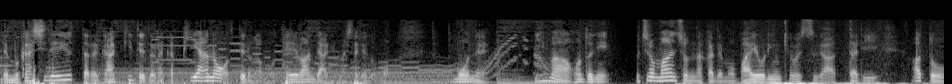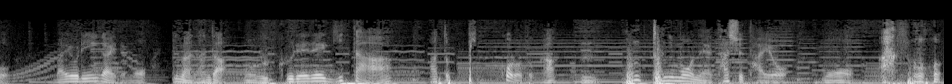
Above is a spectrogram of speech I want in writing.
で昔で言ったら楽器って言ったらなんかピアノっていうのがもう定番でありましたけども、もうね、今本当にうちのマンションの中でもバイオリン教室があったり、あと、バイオリン以外でも、今なんだ、もうウクレレギターあとピッコロとか、うん、本当にもうね、多種多様。もう、あの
